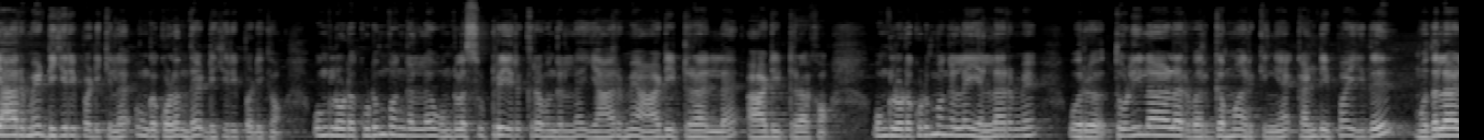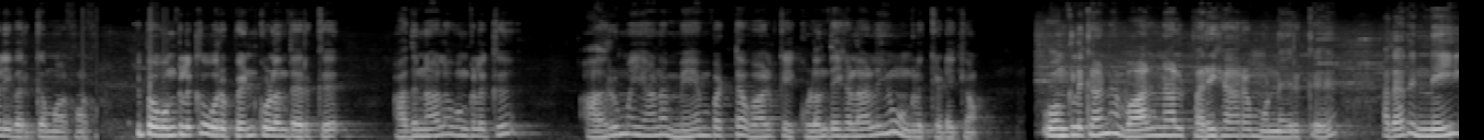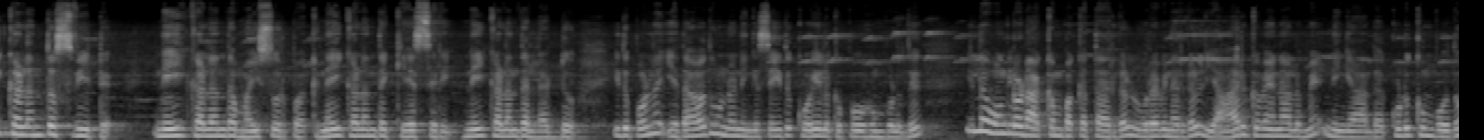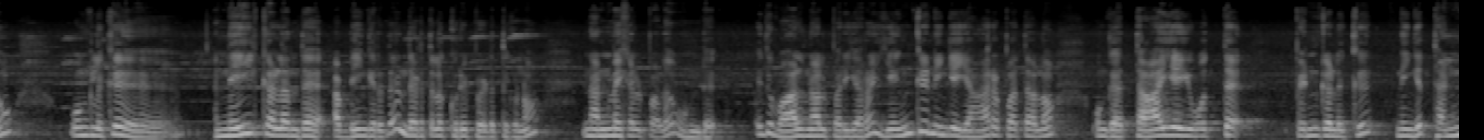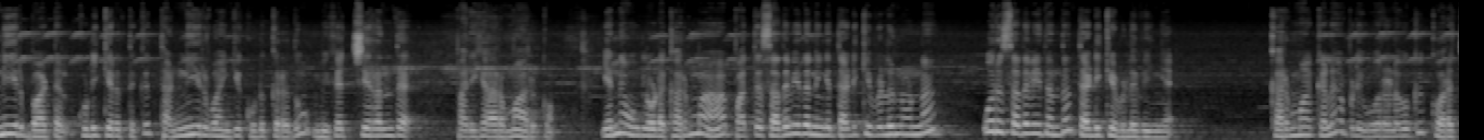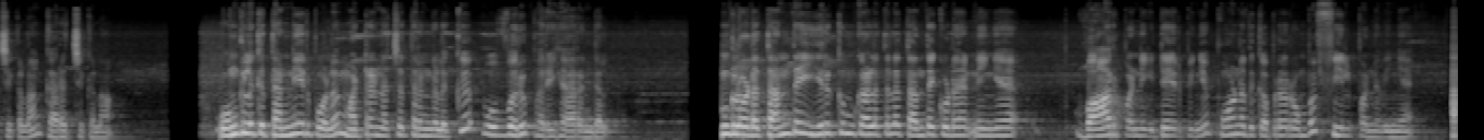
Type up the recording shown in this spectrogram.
யாருமே டிகிரி படிக்கலை. உங்கள் குழந்தை டிகிரி படிக்கும். உங்களோட குடும்பங்களில் உங்களை சுற்றி இருக்கிறவங்களில் யாருமே ஆடிட்டராக இல்லை ஆடிட்டராகும். உங்களோட குடும்பங்களில் எல்லாருமே ஒரு தொழிலாளர் வர்க்கமாக இருக்கீங்க. கண்டிப்பாக இது முதலாளி வர்க்கமாகும். இப்போ உங்களுக்கு ஒரு பெண் குழந்தை இருக்குது அதனால் உங்களுக்கு அருமையான மேம்பட்ட வாழ்க்கை குழந்தைகளாலையும் உங்களுக்கு கிடைக்கும். உங்களுக்கான வாழ்நாள் பரிகாரம் ஒன்று இருக்குது அதாவது நெய் கலந்த ஸ்வீட்டு நெய் கலந்த மைசூர் பாக்கு நெய் கலந்த கேசரி நெய் கலந்த லட்டு. இது போல் ஏதாவது ஒன்று நீங்கள் செய்து கோயிலுக்கு போகும் பொழுது இல்லை உங்களோட அக்கம் பக்கத்தார்கள் உறவினர்கள் யாருக்கு வேணாலுமே நீங்கள் அதை கொடுக்கும்போதும் உங்களுக்கு நெய் கலந்த அப்படிங்கிறத அந்த இடத்துல குறிப்பு எடுத்துக்கணும். நன்மைகள் பல உண்டு. இது வாழ்நாள் பரிகாரம். எங்கே நீங்கள் யாரை பார்த்தாலும் உங்கள் தாயை ஒத்த பெண்களுக்கு நீங்கள் தண்ணீர் பாட்டில் குடிக்கிறதுக்கு தண்ணீர் வாங்கி கொடுக்கறதும் மிகச்சிறந்த பரிகாரமாக இருக்கும். என்ன உங்களோட கர்மா பத்து சதவீதம் நீங்கள் தடுக்கி விழணுன்னா ஒரு சதவீதம் தான் தடிக்க விழுவீங்க. கர்மாக்களை அப்படி ஓரளவுக்கு குறைச்சிக்கலாம் கரைச்சிக்கலாம். உங்களுக்கு தண்ணீர் போல் மற்ற நட்சத்திரங்களுக்கு ஒவ்வொரு பரிகாரங்கள். உங்களோட தந்தை இருக்கும் காலத்தில் தந்தை கூட நீங்கள் வார் பண்ணிக்கிட்டே இருப்பீங்க. போனதுக்கப்புறம் ரொம்ப ஃபீல் பண்ணுவீங்க.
